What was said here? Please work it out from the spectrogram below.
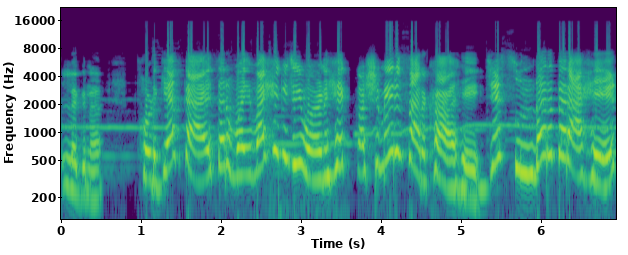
लग्न. थोडक्यात काय? तर वैवाहिक जीवन हे काश्मीर सारखं आहे. जे सुंदर तर आहेच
